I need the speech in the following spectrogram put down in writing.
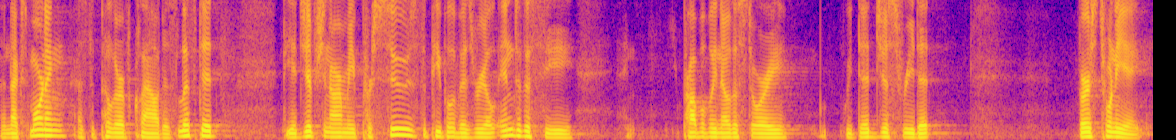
The next morning, as the pillar of cloud is lifted, the Egyptian army pursues the people of Israel into the sea. And you probably know the story. We did just read it. Verse 28.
